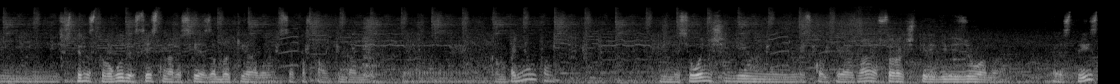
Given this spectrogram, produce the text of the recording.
И с 2014 года, естественно, Россия заблокировала все поставки данных э, компонентов. И на сегодняшний день, насколько я знаю, 44 дивизиона С-300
